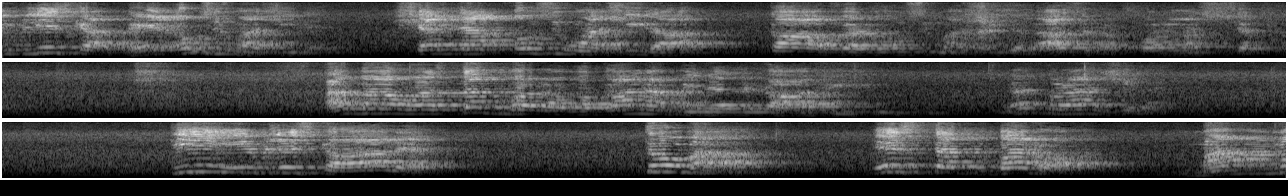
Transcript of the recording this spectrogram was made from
Iblis ကဘယ်အုပ်စုမှာရှိတယ်ရှိုင်တာအုပ်စုမှာရှိတာကာဖာအုပ်စုမှာရှိတယ်လားဆိုတော့ခေါ်ရမှာချက်အဘာဝစတဘရဝကာနာမင်လကာဖီငါကုရ်အာန်ရှိတယ်ဒီ Iblis ကတဲ့သူ့မှာ istakbar မာန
